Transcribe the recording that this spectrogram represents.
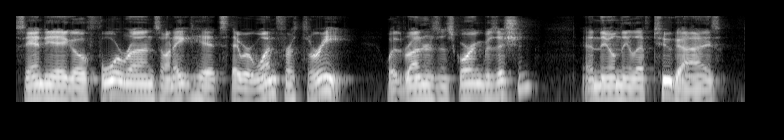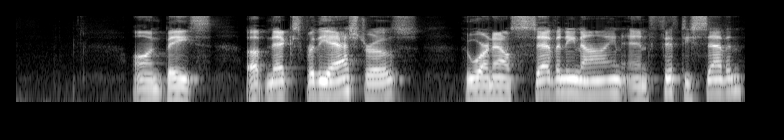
San Diego, four runs on eight hits. They were one for three with runners in scoring position, and they only left two guys on base. Up next for the Astros, who are now 79 and 57.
